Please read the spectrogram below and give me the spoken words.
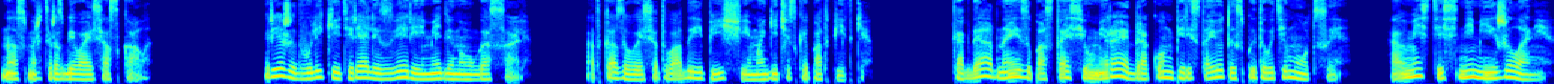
насмерть разбиваясь о скалы. Реже двуликие теряли зверя и медленно угасали, отказываясь от воды, и пищи и магической подпитки. Когда одна из апостасий умирает, дракон перестает испытывать эмоции, а вместе с ними и желания.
